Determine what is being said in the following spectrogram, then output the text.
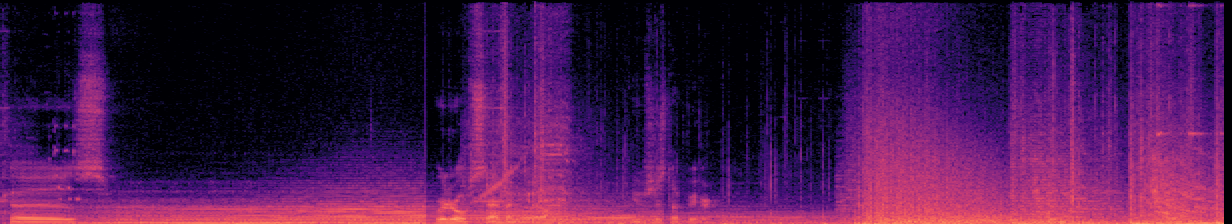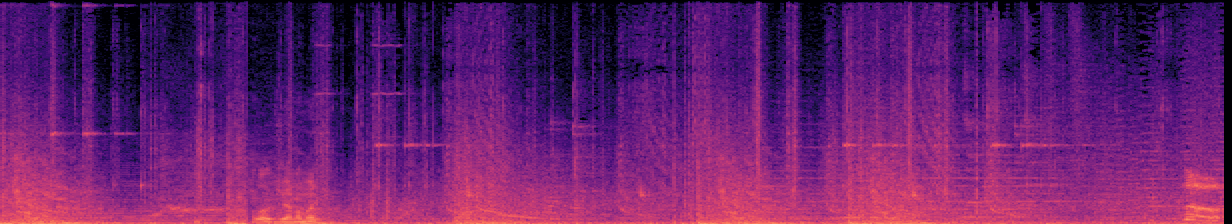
Because. Where'd 07 go? He was just up here. Hello, gentlemen. Oh,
